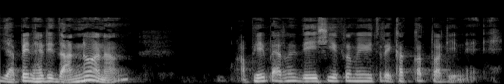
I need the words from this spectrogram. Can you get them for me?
යැපෙන හැටි දන්නවනම් අපේ පැරණි දේශීය ක්‍රමයේ විතර එකක්වත් වටින්නේ නැහැ.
